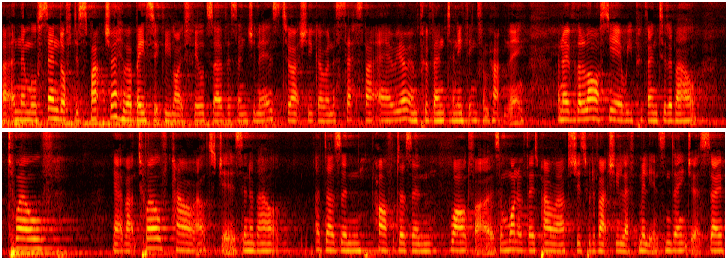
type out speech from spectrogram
Uh, and then we'll send off dispatcher, who are basically like field service engineers, to actually go and assess that area and prevent anything from happening. And over the last year, we prevented about 12, yeah, about 12 power outages and about a dozen, half a dozen wildfires, and one of those power outages would have actually left millions in danger. So,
